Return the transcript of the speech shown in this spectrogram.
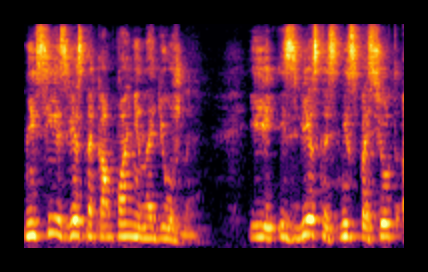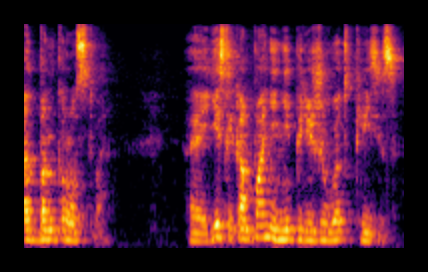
Не все известные компании надежны, и известность не спасет от банкротства, э, если компания не переживет кризис.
